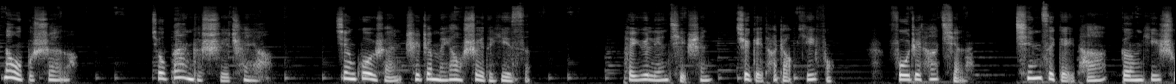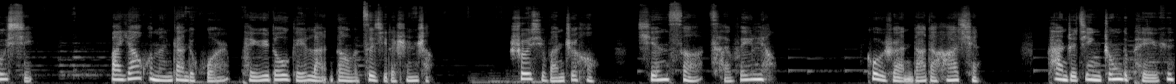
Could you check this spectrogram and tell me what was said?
那我不睡了。就半个时辰呀！见顾软是真没要睡的意思，裴玉莲起身去给他找衣服，扶着他起来，亲自给他更衣梳洗，把丫鬟们干的活儿，裴玉都给揽到了自己的身上。梳洗完之后，天色才微亮。顾软打打哈欠，看着镜中的裴玉，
